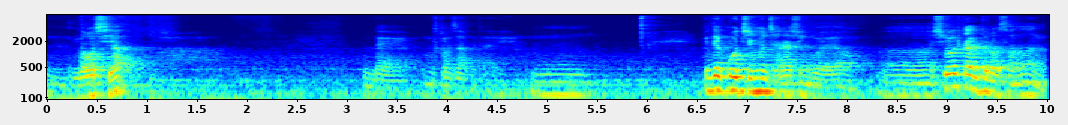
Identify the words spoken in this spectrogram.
음, 러시아? 네 음, 감사합니다 예. 음, 근데 그 질문 잘 하신 거예요 어, 10월 달 들어서는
